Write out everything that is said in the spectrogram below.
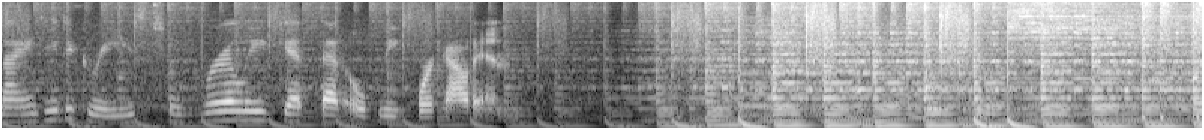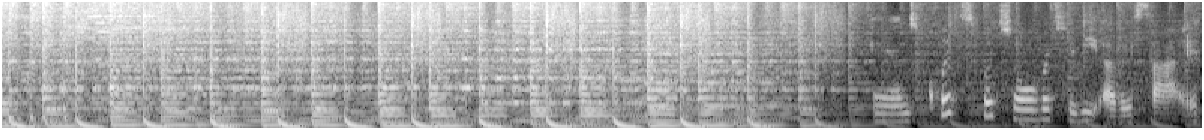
90 degrees to really get that oblique workout in. And quick switch over to the other side.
